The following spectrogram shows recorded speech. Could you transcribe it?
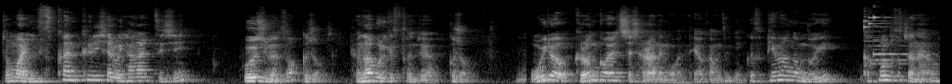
정말 익숙한 클리셰로 향할 듯이 보여주면서 그죠. 변화구를 계속 던져요. 그죠. 오히려 그런 거에 진짜 잘하는 것 같아요 감독이. 그래서 피만 감독이 각본도 썼잖아요.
